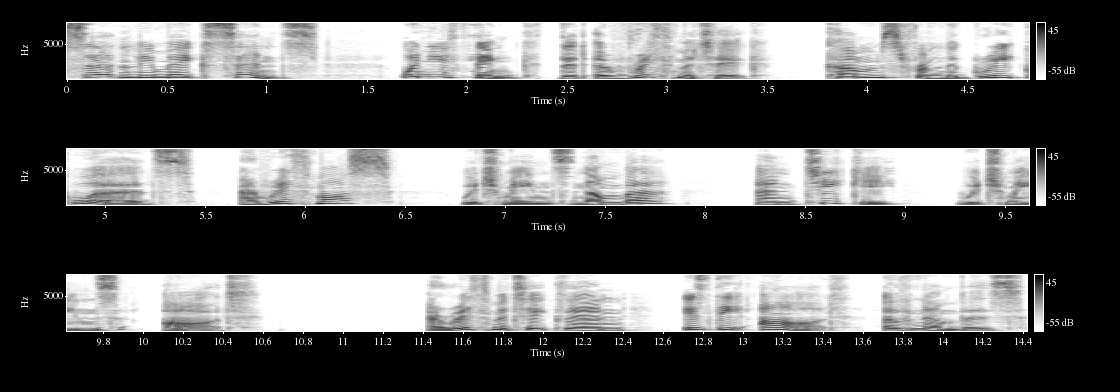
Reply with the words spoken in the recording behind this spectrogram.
certainly makes sense when you think that arithmetic comes from the Greek words arithmos, which means number, and tiki, which means art. Arithmetic, then, is the art of numbers.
